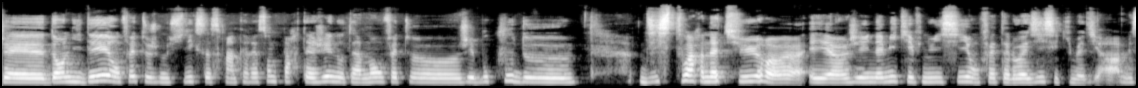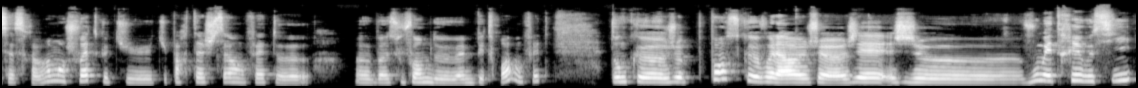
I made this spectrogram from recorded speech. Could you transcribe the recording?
Dans l'idée en fait, je me suis dit que ça serait intéressant de partager notamment en fait euh, j'ai beaucoup de d'histoire nature euh, et j'ai une amie qui est venue ici en fait à l'Oasis et qui m'a dit ah mais ça serait vraiment chouette que tu, tu partages ça en fait bah, sous forme de MP3 en fait donc euh, je pense que voilà, je, vous mettrai aussi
